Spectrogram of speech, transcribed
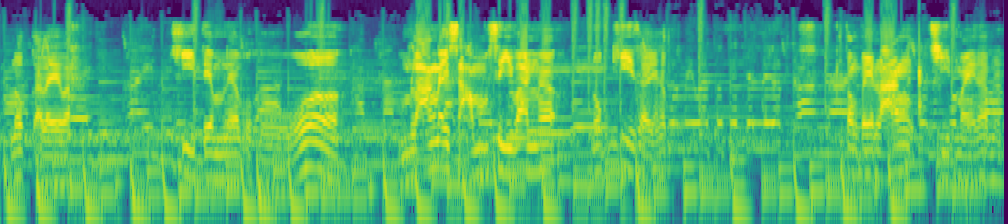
ผ่านนกอะไรวะแค่ยิ้มให้ไม่ได้ขี้เต็มเลยครับโอ้โห ผมล้างได้สามสี่วันครับ นกขี้ใส่ครับ ต้องไปล้างอัดฉีดใหม่ครับเนี่ย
